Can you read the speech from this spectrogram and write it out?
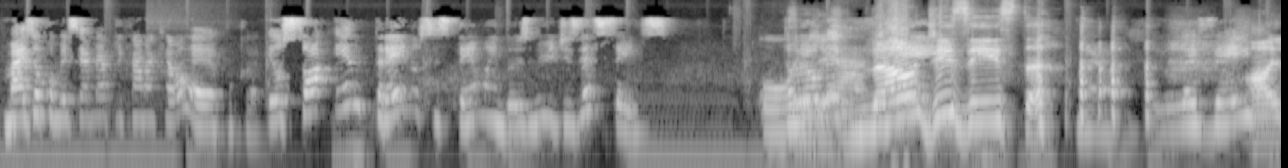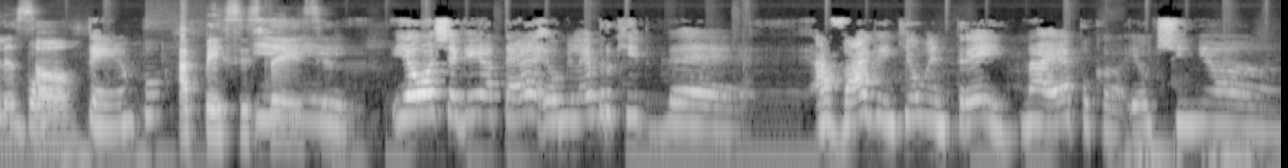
mas eu comecei a me aplicar naquela época. Eu só entrei no sistema em 2016. Então eu Olha. levei- Não desista. né? Eu levei Olha um bom só. tempo. A persistência. E, e eu cheguei até, eu me lembro que é, a vaga em que eu entrei, na época, eu tinha.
